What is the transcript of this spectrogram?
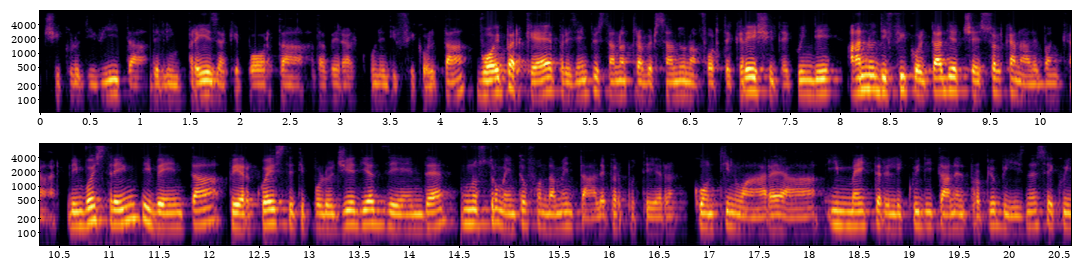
ciclo di vita dell'impresa che porta ad avere alcune difficoltà, vuoi perché, per esempio, stanno attraversando una forte crescita e quindi hanno difficoltà di accesso al canale bancario. L'invoice trading diventa per queste tipologie di aziende uno strumento fondamentale per poter continuare a immettere liquidità nel proprio business e quindi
